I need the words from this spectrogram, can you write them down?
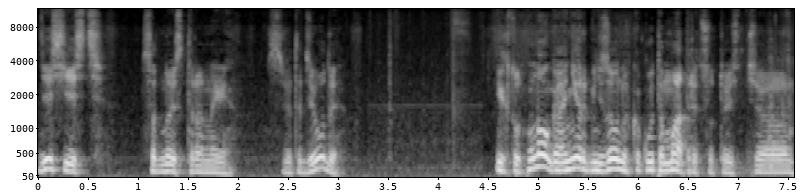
Здесь есть с одной стороны светодиоды. Их тут много, они организованы в какую-то матрицу. То есть э,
